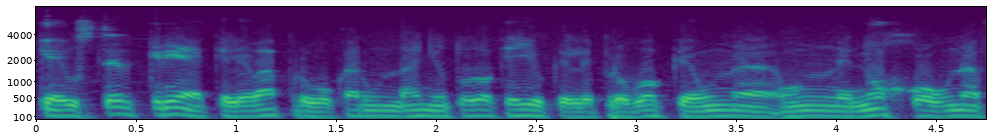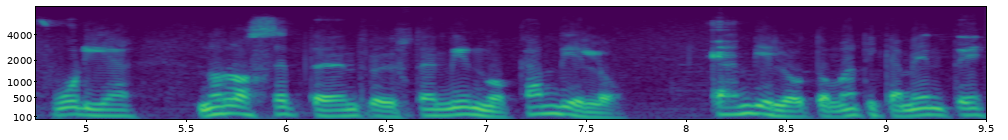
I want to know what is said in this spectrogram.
que usted crea que le va a provocar un daño, todo aquello que le provoque un enojo, una furia, no lo acepte dentro de usted mismo, cámbielo, cámbielo automáticamente.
